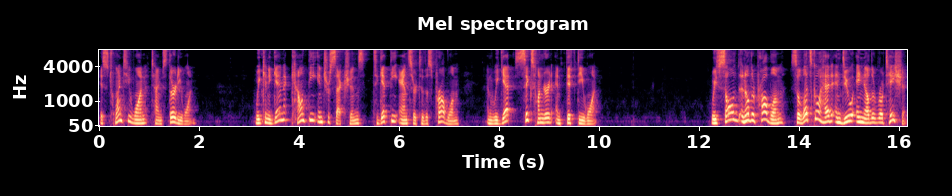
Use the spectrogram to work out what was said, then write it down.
is 21 times 31. We can again count the intersections to get the answer to this problem, and we get 651. We've solved another problem, so let's go ahead and do another rotation.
